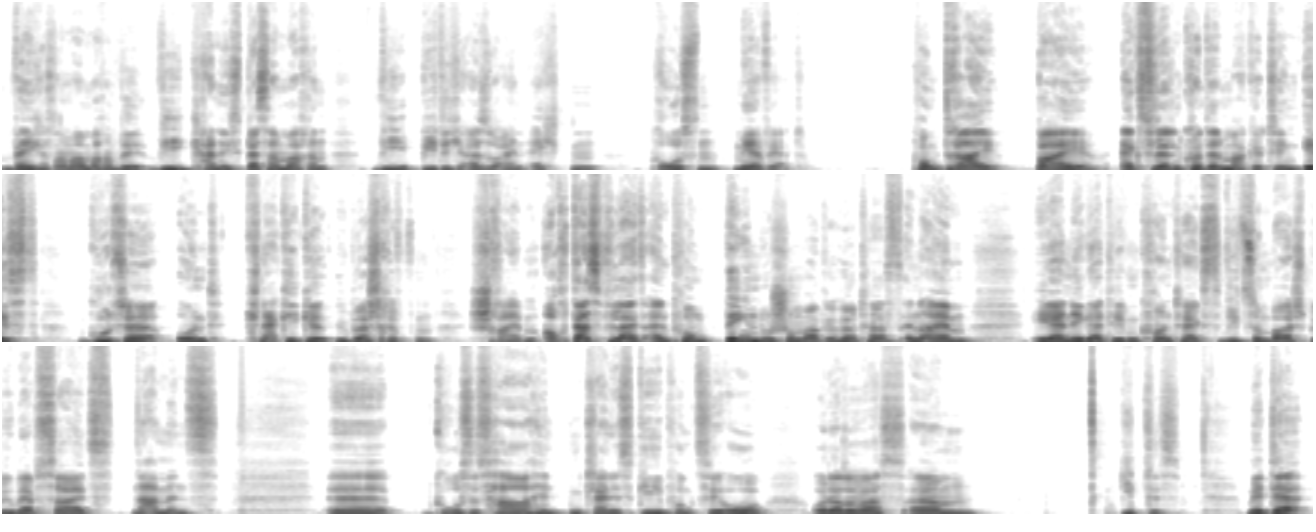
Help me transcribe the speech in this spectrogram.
wenn ich das nochmal machen will, wie kann ich es besser machen, wie biete ich also einen echten großen Mehrwert. Punkt 3 bei Excellent Content Marketing ist, gute und knackige Überschriften schreiben. Auch das vielleicht ein Punkt, den du schon mal gehört hast in einem eher negativen Kontext, wie zum Beispiel Websites namens äh, großes H hinten kleines G.co oder sowas. Ähm, gibt es. Mit der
